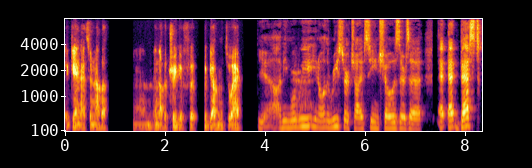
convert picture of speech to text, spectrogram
again, that's another um, another trigger for, for government to act. Yeah, I mean, when we, you know, the research I've seen shows there's a, at, at best,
